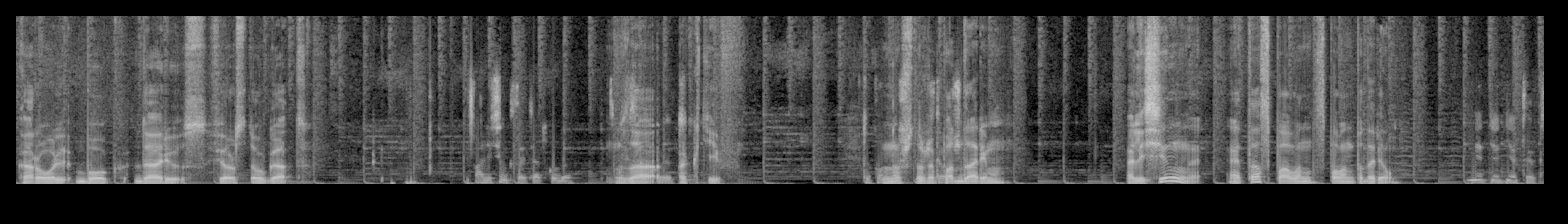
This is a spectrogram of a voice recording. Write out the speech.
король бог Дариус First of God А Лисин, кстати, откуда? за актив. Ну что же, подарим. Алисин это Спаван. Спаван подарил. Нет, нет, нет, этот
